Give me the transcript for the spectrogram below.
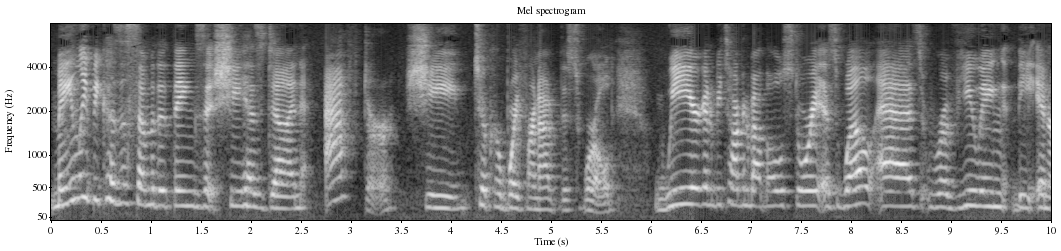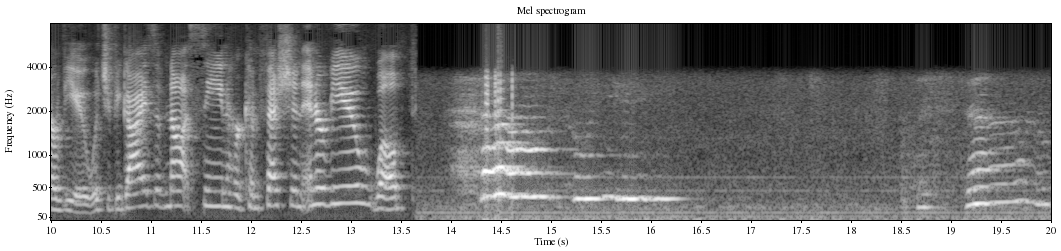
mainly because of some of the things that she has done after she took her boyfriend out of this world. We are going to be talking about the whole story as well as reviewing the interview, which if you guys have not seen her confession interview, well... How sweet the sound.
